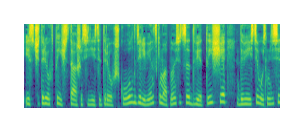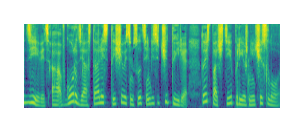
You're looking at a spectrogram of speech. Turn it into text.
Из 4163 школ к деревенским относятся 2289, а в городе остались 1874, то есть почти прежнее число.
